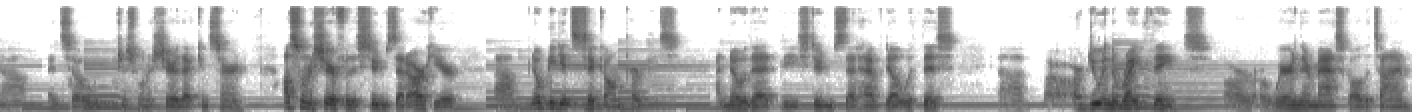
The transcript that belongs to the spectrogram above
um, and so we just want to share that concern. I also want to share for the students that are here um, nobody gets sick on purpose. I know that the students that have dealt with this uh, are doing the right things, are, are wearing their mask all the time,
